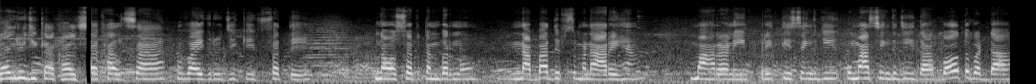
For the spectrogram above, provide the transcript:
ਵਾਹਿਗੁਰੂ ਜੀ ਕਾ ਖਾਲਸਾ। ਖਾਲਸਾ, ਵਾਹਿਗੁਰੂ ਜੀ ਕੀ ਫਤਿਹ। 9 ਸਤੰਬਰ ਨੂੰ ਨਾਭਾ ਦਿਵਸ ਮਨਾ ਰਹੇ ਹਾਂ। ਮਹਾਰਾਣੀ ਪ੍ਰੀਤੀ ਸਿੰਘ ਜੀ, ਉਮਾ ਸਿੰਘ ਜੀ ਦਾ ਬਹੁਤ ਵੱਡਾ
